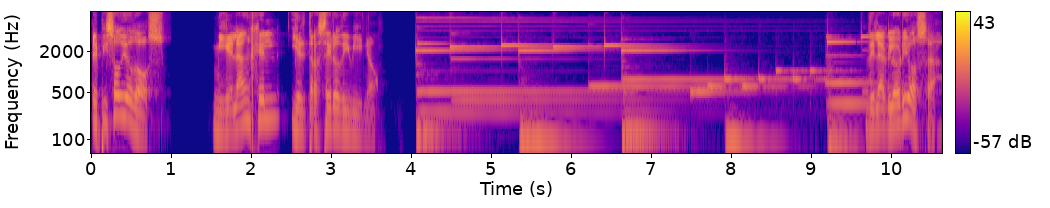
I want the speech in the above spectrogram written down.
Episodio 2. Miguel Ángel y el trasero divino. De la gloriosa,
